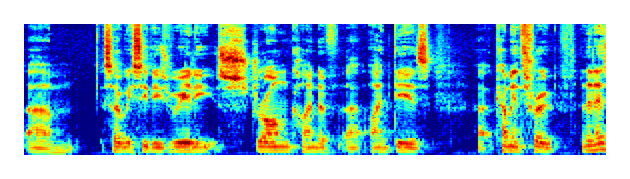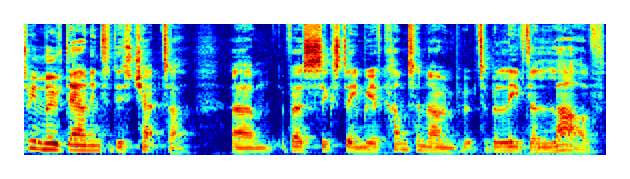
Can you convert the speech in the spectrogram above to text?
Um, so we see these really strong kind of uh, ideas uh, coming through. And then as we move down into this chapter, um, verse 16, we have come to know and to believe the love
